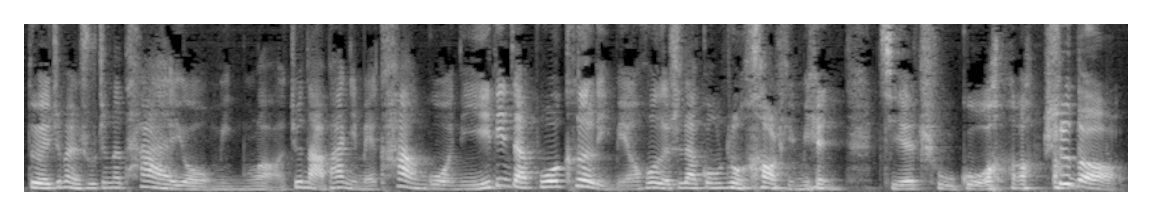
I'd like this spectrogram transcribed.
对这本书真的太有名了，就哪怕你没看过，你一定在播客里面或者是在公众号里面接触过。是的，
